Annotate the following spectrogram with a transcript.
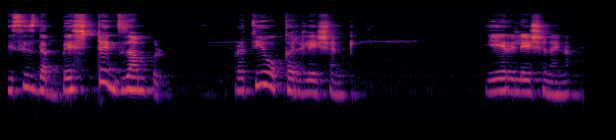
This is the best example ప్రతి ఒక్క రిలేషన్కి. ఏ రిలేషన్ అయినా.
